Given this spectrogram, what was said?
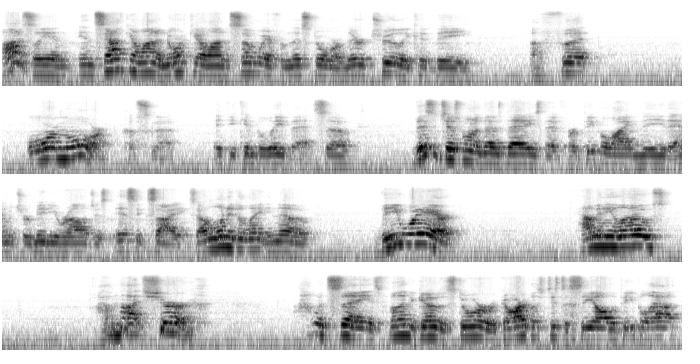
honestly, in, in South Carolina, North Carolina, somewhere from this storm, there truly could be a foot or more of snow, if you can believe that. So this is just one of those days that for people like me, the amateur meteorologist, it's exciting. So I wanted to let you know, beware. How many loaves? I'm not sure. I would say it's fun to go to the store regardless just to see all the people out.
